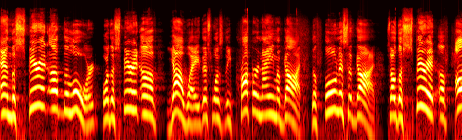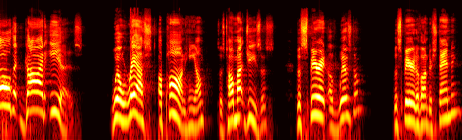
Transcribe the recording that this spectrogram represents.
And the Spirit of the Lord, or the Spirit of Yahweh, this was the proper name of God, the fullness of God. So the Spirit of all that God is will rest upon him. So it's talking about Jesus. The Spirit of wisdom, the Spirit of understanding,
